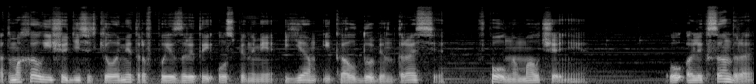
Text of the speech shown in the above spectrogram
отмахал еще 10 километров по изрытой оспинами ям и колдобин трассе в полном молчании. У Александра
